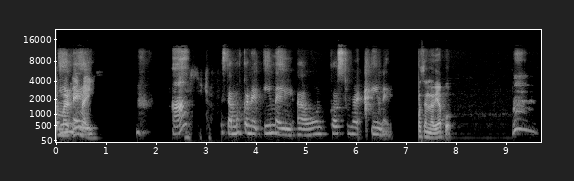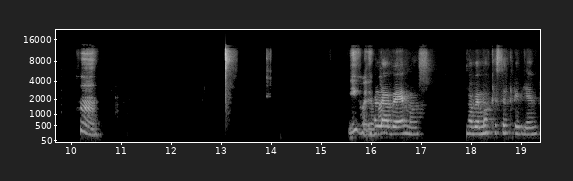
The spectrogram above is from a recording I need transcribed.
email. email. ¿Ah? Estamos con el email, a un customer email. Estamos en la diapo. Hmm. Híjole. No la vemos. No vemos que está escribiendo.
